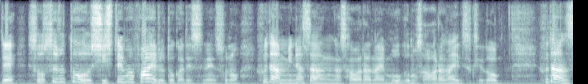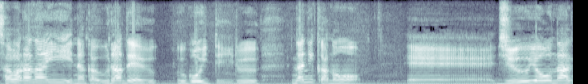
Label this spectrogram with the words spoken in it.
で、そうするとシステムファイルとかですね、その普段皆さんが触らない、僕も触らないですけど、普段触らないなんか裏で動いている何かの、えー、重要な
